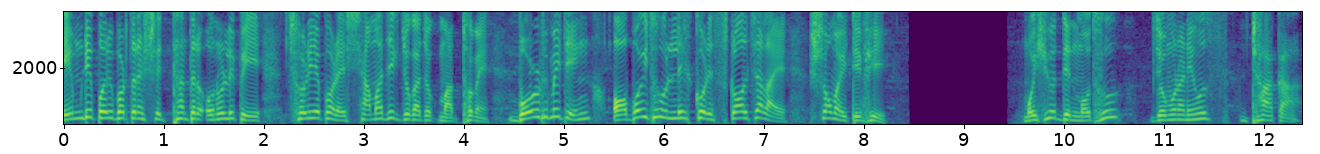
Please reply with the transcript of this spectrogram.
এমডি পরিবর্তনের সিদ্ধান্তের অনুলিপি ছড়িয়ে পড়ে সামাজিক যোগাযোগ মাধ্যমে। বোর্ড মিটিং অবৈধ উল্লেখ করে স্ক্রল চালায় সময় টিভি। মহিউদ্দিন মধু, যমুনা নিউজ, ঢাকা।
